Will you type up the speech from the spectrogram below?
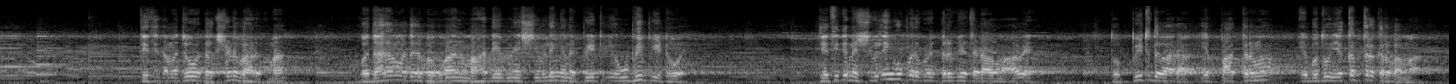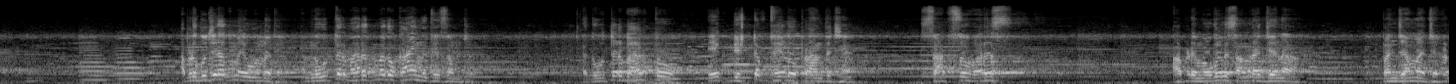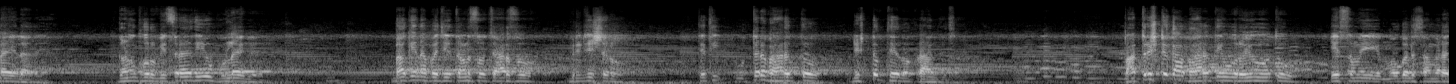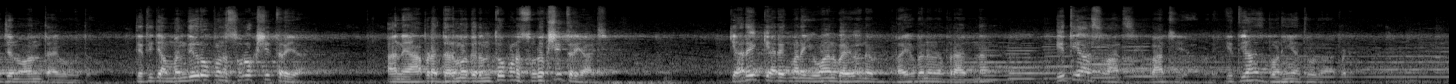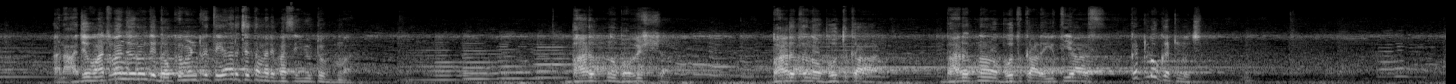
તેથી તમે જુઓ, દક્ષિણ ભારતમાં વધારેમાં વધારે ભગવાન મહાદેવની શિવલિંગ અને પીઠ એ ઊભી પીઠ હોય. જેથી કરીને શિવલિંગ ઉપર કોઈ દ્રવ્ય ચડાવવામાં આવે, તો પીઠ દ્વારા એ પાત્રમાં એ બધું એકત્ર કરવામાં આવે. આપણે ગુજરાતમાં એવું નથી. અને ઉત્તર ભારતમાં તો કાંઈ નથી, સમજો. ઉત્તર ભારત તો એક ડિસ્ટર્બ થયેલો પ્રાંત છે. સાતસો વર્ષ આપણે મોગલ સામ્રાજ્યના પંજામાં જકડાયેલા રહ્યા. ઘણું ખરું વિસરાઈ ગયું, ભૂલાઈ ગયું. બાકીના પછી ત્રણસો, ચારસો બ્રિટિશરો. તેથી ઉત્તર ભારત તો ડિસ્ટર્બ થયેલો પ્રાંત છે. પાંત્રીસ ટકા ભારત એવું રહ્યું હતું, એ સમયે મોગલ સામ્રાજ્યનો અંત આવ્યો હતો. તેથી ત્યાં મંદિરો પણ સુરક્ષિત રહ્યા અને આપણા ધર્મગ્રંથો પણ સુરક્ષિત રહ્યા છે. ક્યારેક ક્યારેક મારા યુવાન ભાઈઓને ભાઈ બહેનોને પ્રાર્થના, ઇતિહાસ વાંચીએ વાંચીએ આપણે. ઇતિહાસ ભણીએ થોડો આપણે. અને આજે વાંચવાની જરૂર નથી ડોક્યુમેન્ટરી તૈયાર છે તમારી પાસે યુટ્યુબમાં. ભારતનું ભવિષ્ય, ભારતનો ભૂતકાળ ભારતનો ભૂતકાળ ઇતિહાસ કેટલું કેટલું છે?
